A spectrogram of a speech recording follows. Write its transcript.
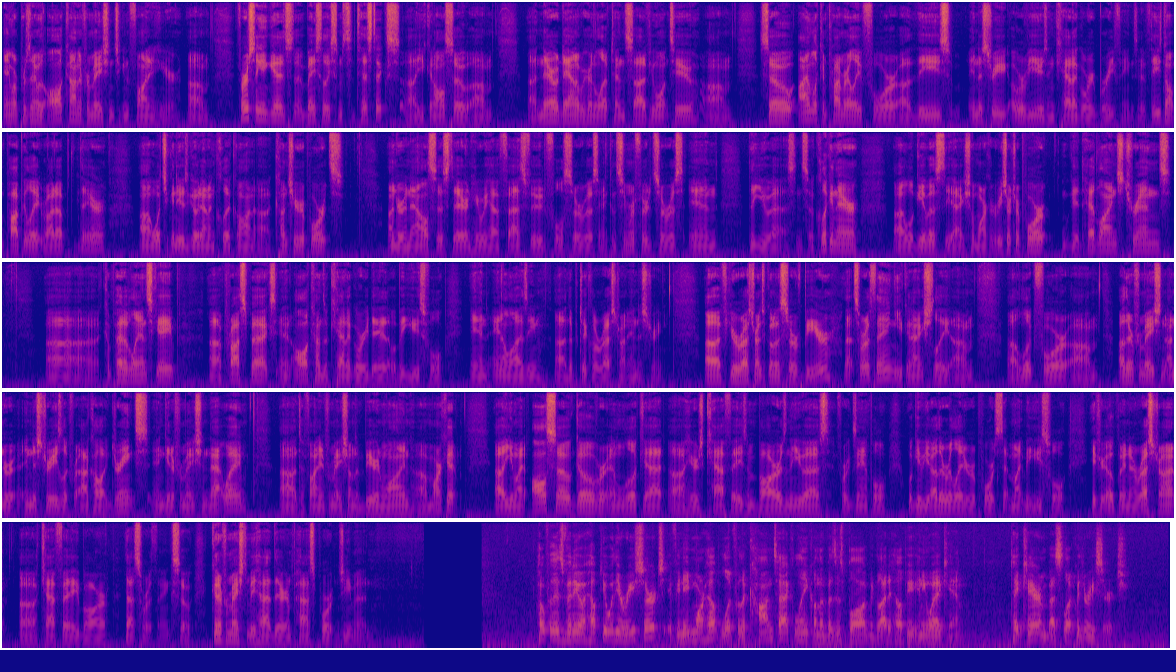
And we're presented with all kind of information you can find in here. Um, first thing you get is basically some statistics. Uh, you can also um, uh, narrow down over here on the left-hand side if you want to. Um, so I'm looking primarily for uh, these industry overviews and category briefings. And if these don't populate right up there, uh, what you can do is go down and click on uh, country reports under analysis there and here we have fast food, full service, and consumer food service in the U.S. And so clicking there uh, will give us the actual market research report. We'll get headlines, trends, uh, competitive landscape, uh, prospects, and all kinds of category data that will be useful in analyzing uh, the particular restaurant industry. Uh, if your restaurant is going to serve beer, that sort of thing, you can actually um, uh, look for um, other information under industries, look for alcoholic drinks, and get information that way uh, to find information on the beer and wine uh, market. Uh, you might also go over and look at uh, here's cafes and bars in the U.S. For example, we'll give you other related reports that might be useful if you're opening a restaurant, cafe, bar, that sort of thing. So good information to be had there in Passport GMID. Hopefully this video helped you with your research. If you need more help, look for the contact link on the business blog. Be glad to help you any way I can. Take care and best luck with your research.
